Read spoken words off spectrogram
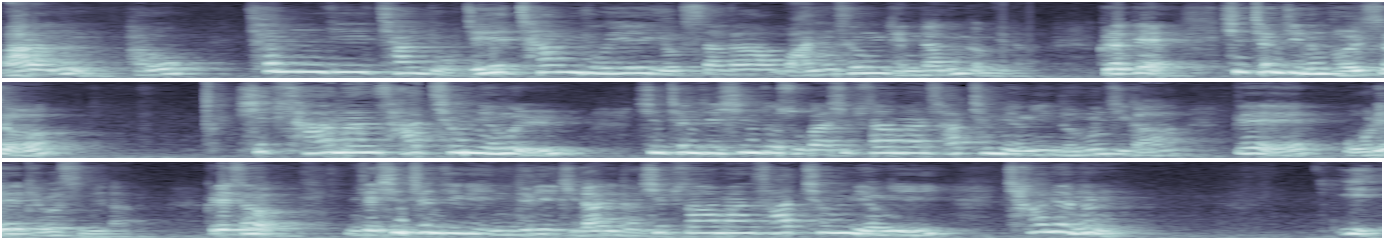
말하는 바로 천지창조, 재창조의 역사가 완성된다는 겁니다. 그런데 신천지는 벌써 14만 4천 명을 신천지 신도수가 14만 4천 명이 넘은 지가 꽤 오래되었습니다. 그래서 이제 신천지인들이 기다리던 14만 4천 명이 차면은 이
